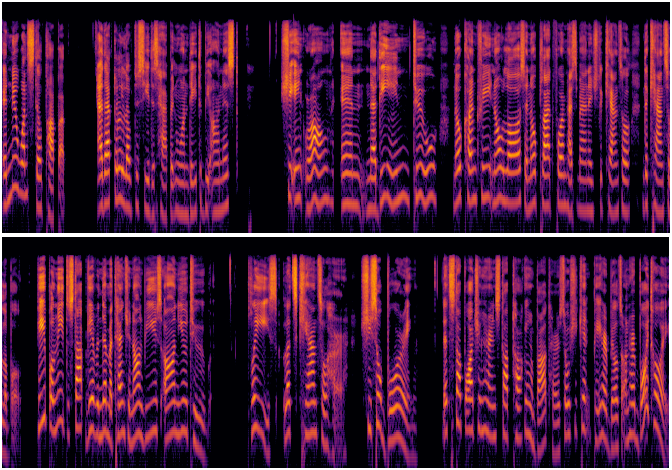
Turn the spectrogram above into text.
And new ones still pop up. I'd actually love to see this happen one day, to be honest. She ain't wrong. And Nadine, too. No country, no laws, and no platform has managed to cancel the cancelable. People need to stop giving them attention on views on YouTube. Please, let's cancel her. She's so boring. Let's stop watching her and stop talking about her so she can't pay her bills on her boy toy.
